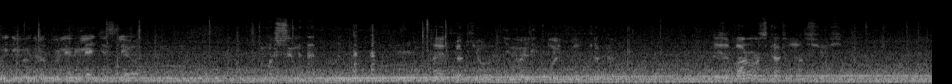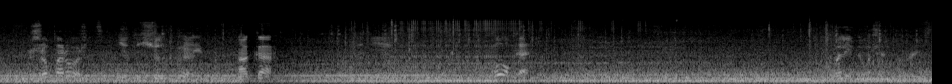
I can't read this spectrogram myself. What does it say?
Вы не вы друг друга гляньте слева. Машина. А это как его? Инвалид. Ой, блин, как это? Не Запорожец, как же у нас еще есть? Жопорожец. Нет, еще какая. АК. Нет. Ока. Инвалидная машина тоже есть.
